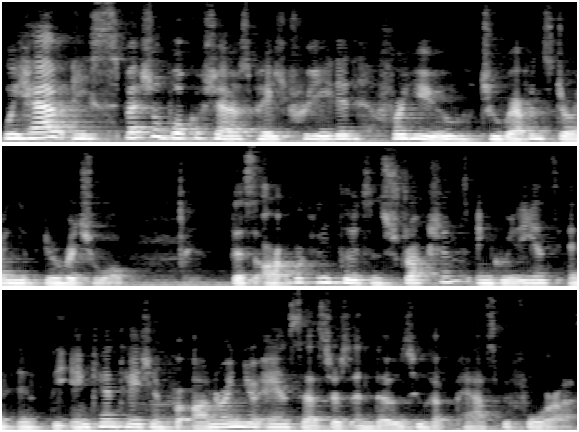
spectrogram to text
We have a special Book of Shadows page created for you to reference during your ritual. This artwork includes instructions, ingredients, and in the incantation for honoring your ancestors and those who have passed before us.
